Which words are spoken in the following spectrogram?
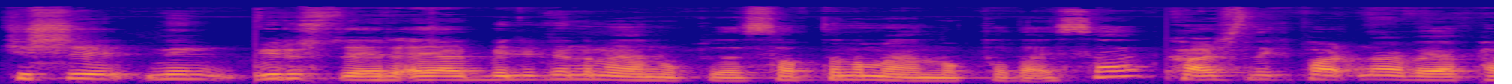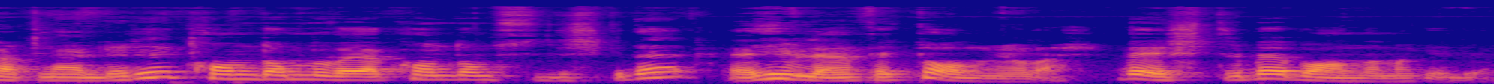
Kişinin virüs değeri eğer belirlenemeyen noktada, saptanamayan noktadaysa karşısındaki partner veya partnerleri kondomlu veya kondomsuz ilişkide e, HIV ile enfekte olmuyorlar. B eşittir B bu anlama geliyor.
